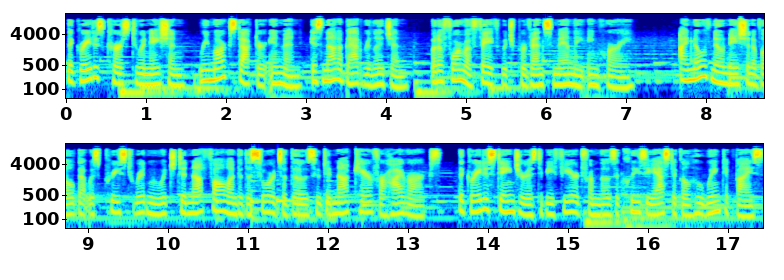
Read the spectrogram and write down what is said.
The greatest curse to a nation, remarks Dr. Inman, is not a bad religion, but a form of faith which prevents manly inquiry. I know of no nation of old that was priest ridden which did not fall under the swords of those who did not care for hierarchs. The greatest danger is to be feared from those ecclesiastical who wink at vice,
